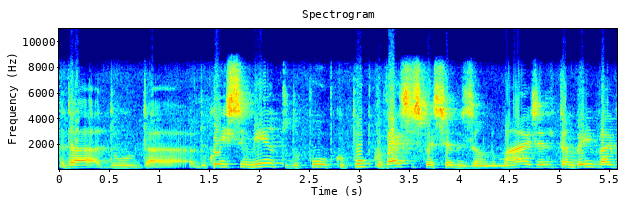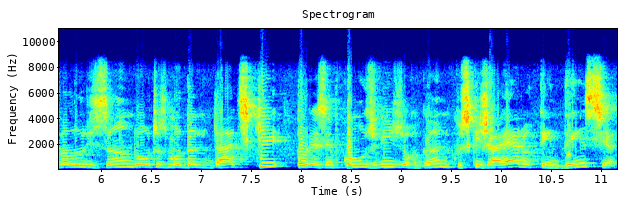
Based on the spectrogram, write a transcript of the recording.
da, do, da, do conhecimento do público, o público vai se especializando mais, ele também vai valorizando outras modalidades que, por exemplo, como os vinhos orgânicos, que já eram tendência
